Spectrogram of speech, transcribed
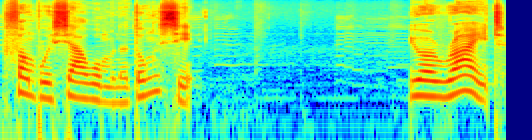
放不下我们的东西。 You're right.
